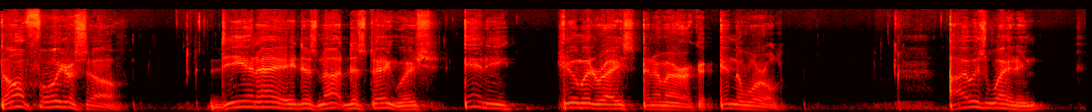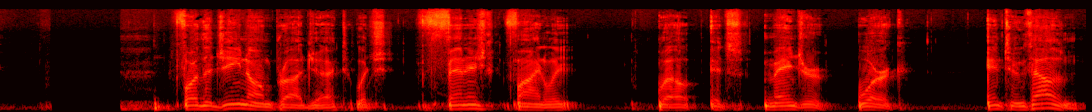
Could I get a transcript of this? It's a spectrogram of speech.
Don't fool yourself. DNA does not distinguish any human race in America, in the world. I was waiting for the Genome Project, which finished finally, well, its major work in 2000.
